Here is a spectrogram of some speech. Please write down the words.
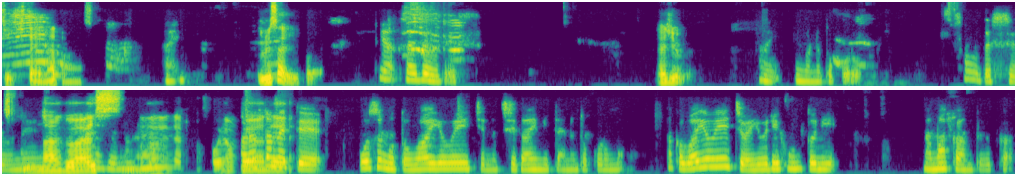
ていきたいなと思います。はい。うるさい？これ。いや、大丈夫です。大丈夫？はい、今のところ。そうですよね。そんな具合っすね。改めで、て、オズモと YOH の違いみたいなところも。なんか YOH はより本当に生感というか、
